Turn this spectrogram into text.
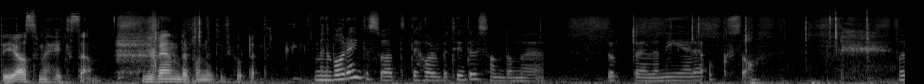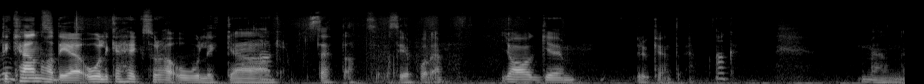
Det är jag som är häxa. Vi vänder på nutidskortet. Men var det inte så att det har betydelse om de är uppe eller nere också? Det inte kan ha det. Olika häxor har olika Okej. sätt att se på det. Jag eh, brukar inte det. Okej. Men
